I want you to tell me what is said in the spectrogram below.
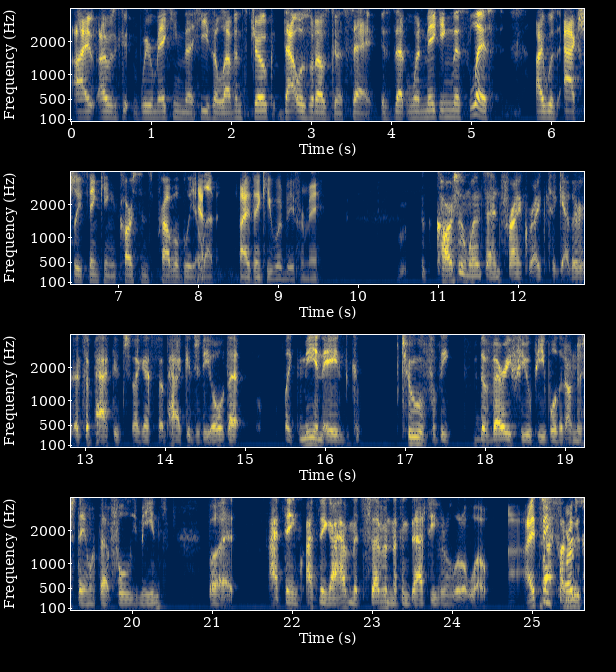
I, I was, we were making the he's 11th joke. That was what I was going to say is that when making this list, I was actually thinking Carson's probably 11. I think he would be for me. Carson Wentz and Frank Reich together. It's a package. I guess a package deal that, like me and Aiden, two of the the very few people that understand what that fully means. But I think I think I have him at seven. I think that's even a little low. I think Last time, he was,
